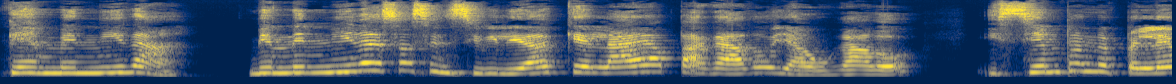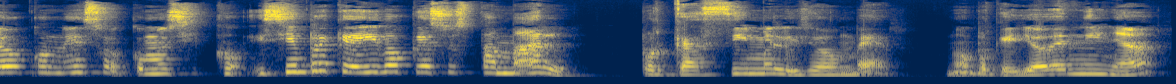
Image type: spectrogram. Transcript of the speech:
bienvenida, bienvenida a esa sensibilidad que la he apagado y ahogado. Y siempre me peleo con eso, como si, y siempre he creído que eso está mal, porque así me lo hicieron ver, ¿no? Porque yo de niña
